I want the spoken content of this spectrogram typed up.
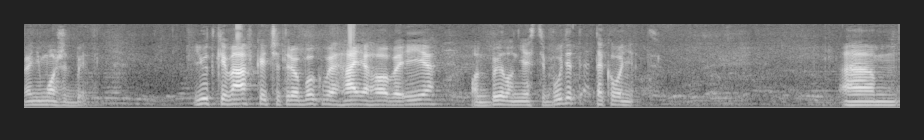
не может быть. Ютки Вавка, четыре буквы, Хая, Хова, Ия, он был, он есть и будет, такого нет. Um,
